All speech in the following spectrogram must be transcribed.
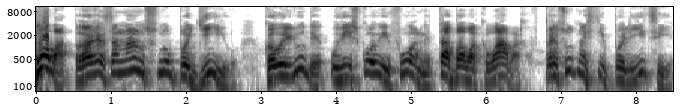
Мова про резонансну подію, коли люди у військовій формі та балаклавах в присутності поліції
